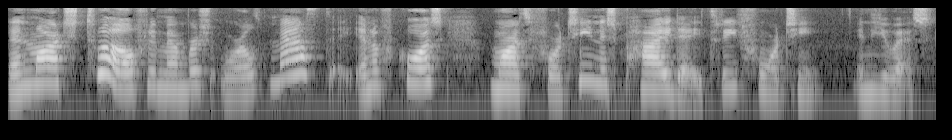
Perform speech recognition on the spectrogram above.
then March 12 remembers World Math Day. And of course, March 14 is Pi Day, 314 in the US.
